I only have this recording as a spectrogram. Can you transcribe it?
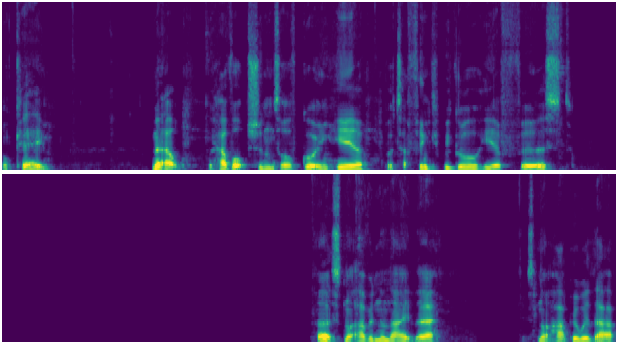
Okay. Now, we have options of going here, but I think we go here first. Oh, it's not having the knight there. It's not happy with that.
